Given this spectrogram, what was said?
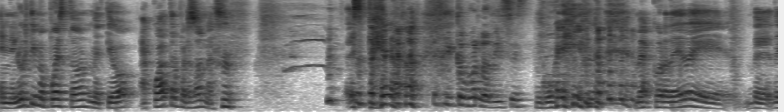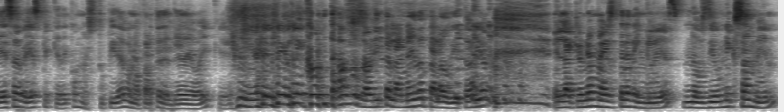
En el último puesto metió a cuatro personas. Espero. Es que, ¿cómo lo dices? Güey, me acordé de, de, de esa vez que quedé como estúpida, bueno, aparte del día de hoy, que le, le contamos ahorita la anécdota al auditorio, en la que una maestra de inglés nos dio un examen,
